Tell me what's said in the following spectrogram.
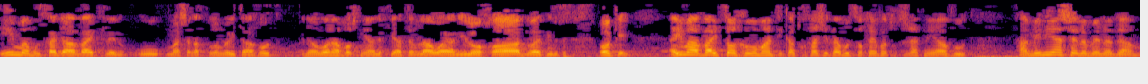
אם, המושג אהבה אצלנו הוא מה שאנחנו קוראים לו התאהבות, בואו נעבור שנייה לפי הטבלה, וואי, אני לא חד, והייתי בזה. אוקיי, האם אהבה היא צורך רומנטיקה, תחושה של התאהבות סוחפת תחושת נאהבות? המניע של הבן אדם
